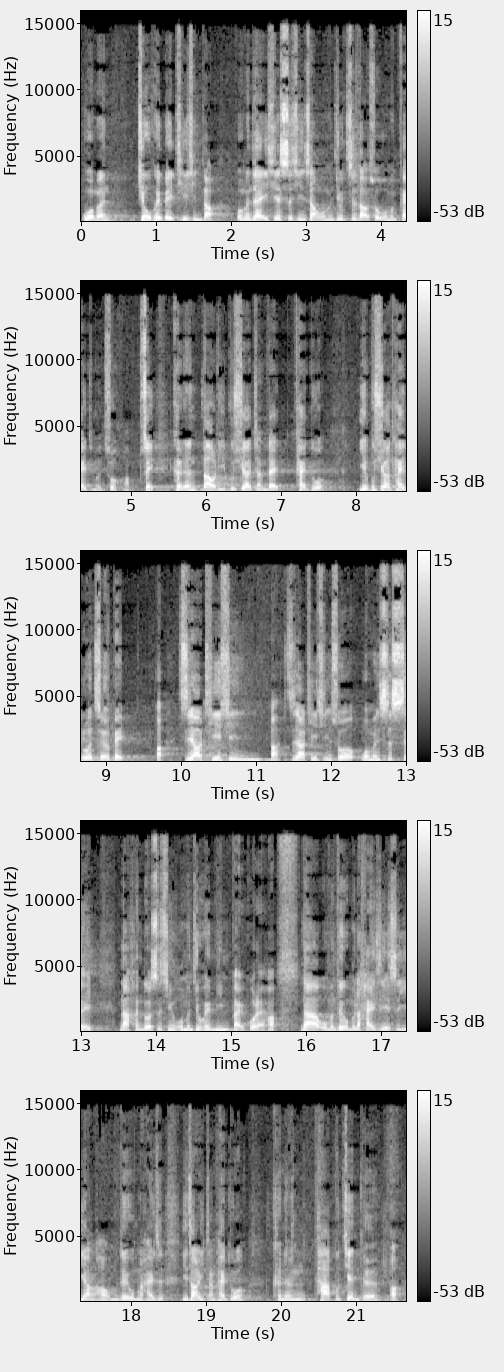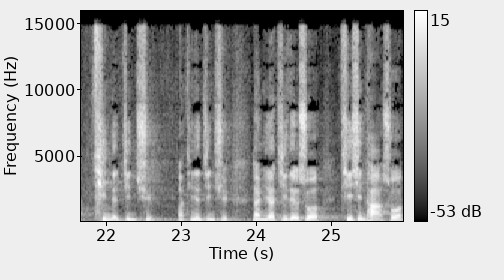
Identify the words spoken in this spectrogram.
我们就会被提醒到，我们在一些事情上，我们就知道说我们该怎么做哈。所以可能道理不需要讲太太多，也不需要太多的责备。啊，只要提醒啊，只要提醒说我们是谁，那很多事情我们就会明白过来哈。那我们对我们的孩子也是一样哈。我们对我们孩子，你道理讲太多，可能他不见得啊听得进去啊听得进去。那你要记得说提醒他说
